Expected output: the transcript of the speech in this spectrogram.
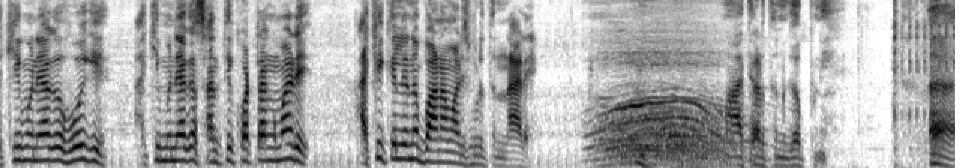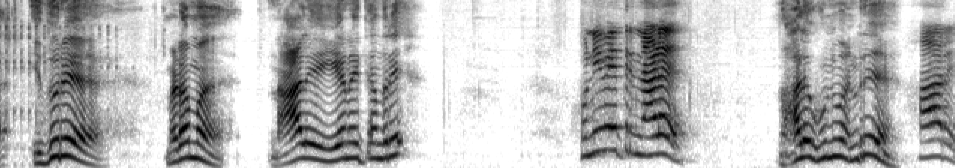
ಅಕ್ಕಿ ಮನ್ಯಾಗ ಹೋಗಿ ಅಕ್ಕಿ ಮನ್ಯಾಗ ಸಂತಿ ಕೊಟ್ಟಂಗೆ ಮಾಡಿ ಅಕ್ಕಿ ಕಲ್ಲಿನ ಬಾಣ ಮಾಡಿಸ್ಬಿಡ್ತೀನಿ ನಾಳೆ. ಮಾತಾಡ್ತೀನಿ ಗಪ್ನಿ ಇದು ರೀ ಮೇಡಮ್ ನಾಳೆ ಏನೈತೆ ಅಂದ್ರಿ? ಹುಣ್ಣಿಮೆ ಐತ್ರಿ ನಾಳೆ. ನಾಳೆ ಹುಣ್ಣಿಮೆನ್ರಿ? ಹಾಂ ರೀ.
